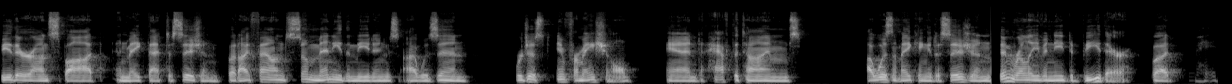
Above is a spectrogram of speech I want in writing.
be there on spot and make that decision. But I found so many of the meetings I was in were just informational and half the times I wasn't making a decision, didn't really even need to be there, but right.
